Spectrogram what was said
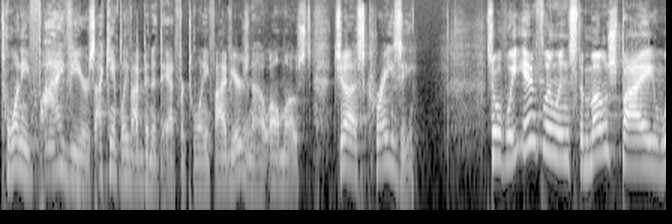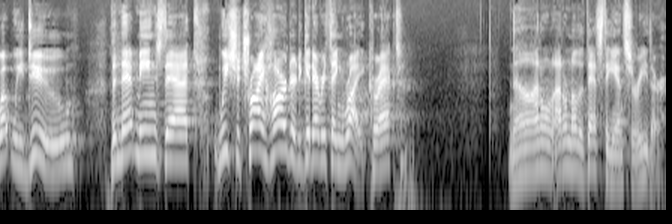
25 years. I can't believe I've been a dad for 25 years now, almost. Just crazy. So, if we influence the most by what we do, then that means that we should try harder to get everything right, correct? No, I don't, I don't know that that's the answer either.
